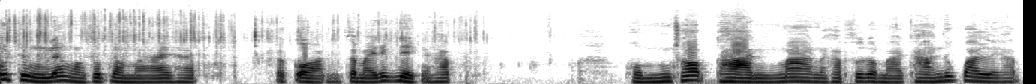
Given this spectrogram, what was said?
พูดถึงเรื่องของซุปหน่อไม้ครับแต่ก่อนสมัยเด็กๆนะครับ ผมชอบทานมากนะครับซุปหน่อไม้ทานทุกวันเลยครับ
